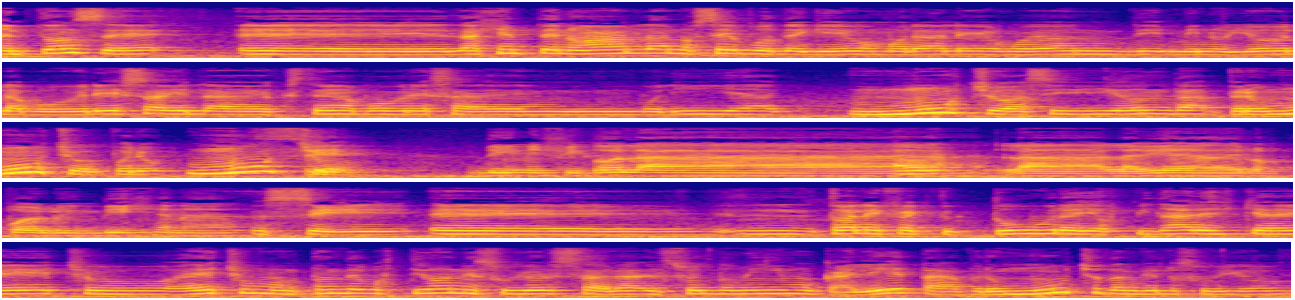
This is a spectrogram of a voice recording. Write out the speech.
entonces eh, la gente nos habla, no sé, pues de que Evo Morales, weón, disminuyó la pobreza y la extrema pobreza en Bolivia mucho, así, onda, pero mucho, pero mucho. Sí. Dignificó la, la, la vida de los pueblos indígenas. Sí, eh, toda la infraestructura y hospitales que ha hecho, ha hecho un montón de cuestiones, subió el, el sueldo mínimo caleta, pero mucho también lo subió.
